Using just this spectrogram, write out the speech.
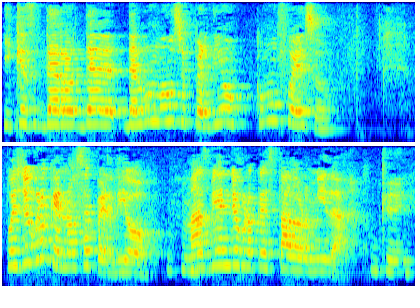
y que de, de, algún modo se perdió. ¿Cómo fue eso? Pues yo creo que no se perdió, más bien yo creo que está dormida. Okay.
